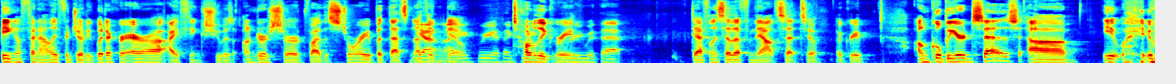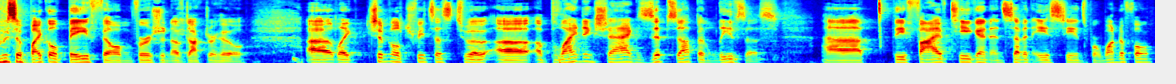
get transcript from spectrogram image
being a finale for Jodie Whittaker era, I think she was underserved by the story, but that's nothing yeah, new. I agree. I think totally agree. agree with that. Definitely said that from the outset too. Agree. Uncle Beard says uh, it it was a Michael Bay film version of Doctor Who. Uh, like Chibnall treats us to a, a, a blinding shag, zips up and leaves us. Uh, the five Tegan and seven Ace scenes were wonderful.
